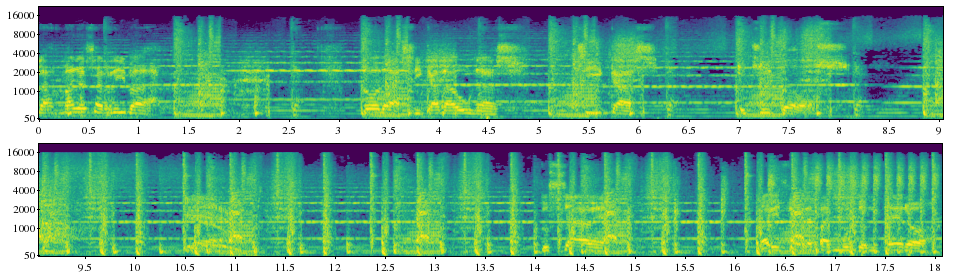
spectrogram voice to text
las manos arriba. Todas y cada unas. Chicas y chicos. Yeah. Tú sabes. David Ferrer para el mundo entero.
